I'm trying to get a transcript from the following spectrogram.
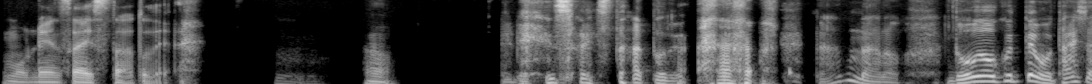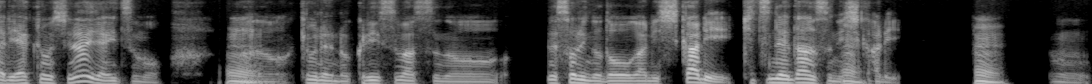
もう連載スタートで。うんうん。連載スタートで？なんなの？動画送っても大したリアクションしないじゃん、いつも。うん。あの去年のクリスマスの、ね、ソリの動画にしかり、キツネダンスにしかり。うん。うん。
